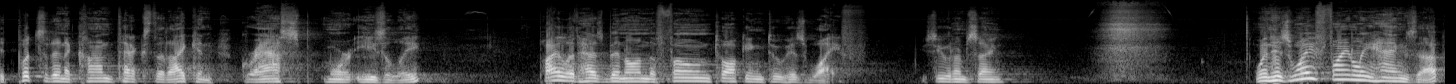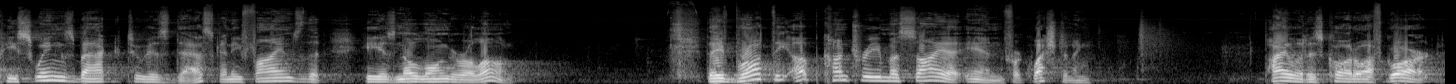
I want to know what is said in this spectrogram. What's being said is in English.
It puts it in a context that I can grasp more easily. Pilate has been on the phone talking to his wife. You see what I'm saying? When his wife finally hangs up, he swings back to his desk and he finds that he is no longer alone. They've brought the upcountry Messiah in for questioning. Pilate is caught off guard.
